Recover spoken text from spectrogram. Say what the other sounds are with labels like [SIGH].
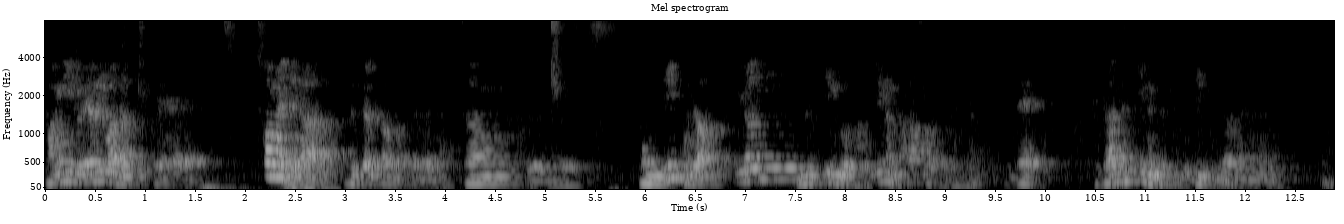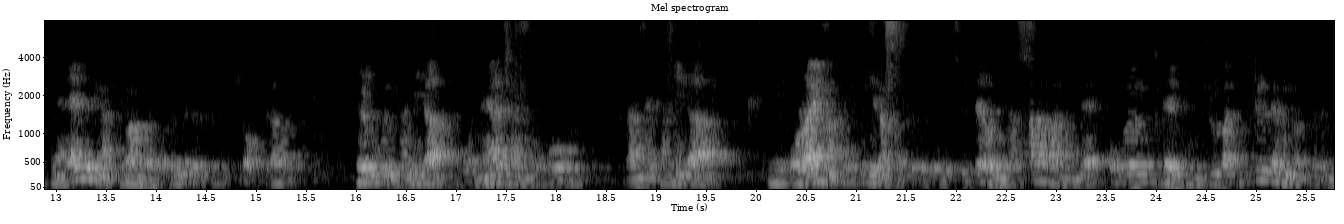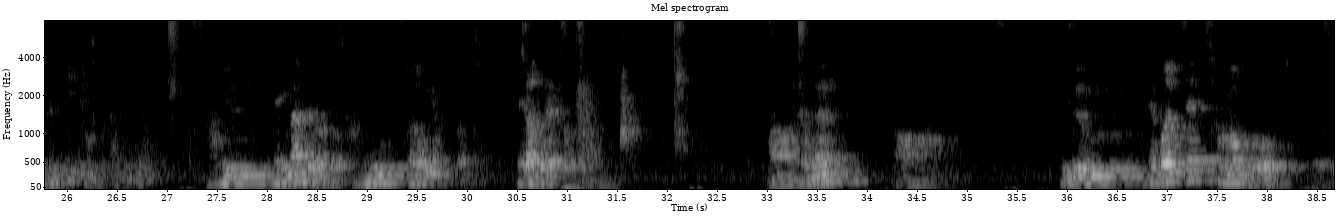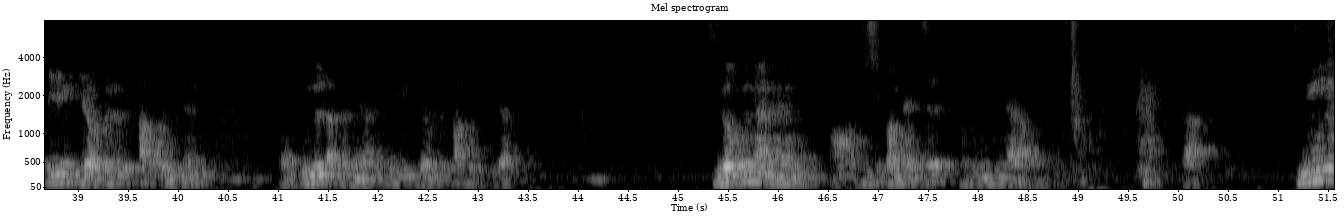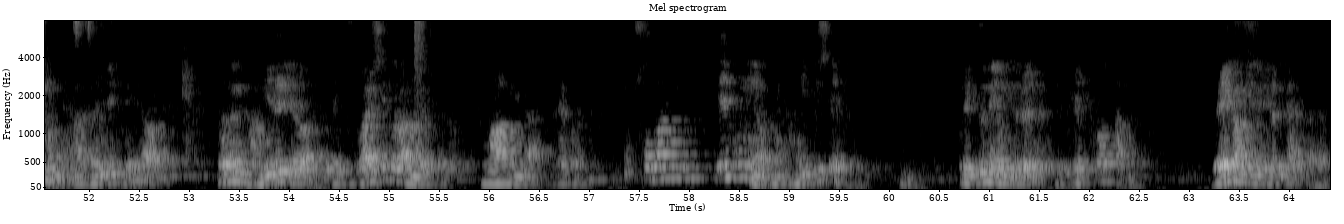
강의 의뢰를 받았을 때 처음에 제가 느꼈던 것들은 약간 그 동기부여 이런 느낌으로 바뀌는 받았었거든요. 근데 제가 느끼는 그 동기부여는 그냥 애들이나 필요한 거예요. 어른들은 그렇게 필요 없더라고요. 결국은 자기가 원해야 하는 거고 그 다음에 자기가 이 온라인 마케팅이라는 것들이 실제로 내가 살아가는데 혹은 내 돈줄과 직결되는 것들을 느끼지 못하면 강의는 백날 들어도 아무 소용이 없어요. 제가 그랬었거든요. 어, 저는 어, 지금 세 번째 창업으로 1인 기업을 하고 있는 네, 인글 같은이라는 1인 기업을 하고 있고요. 주요 분야는 어, 지식 콘텐츠 전문 분야라고 있습니다. 자, 질문을 먼저 하나 던질게요. 저는 강의를 이렇게 두괄식으로 하는 걸 좋아합니다. 그래서 초반 1분이요. 그냥 강의 끝이에요. 근데 그 내용들을. 왜 강의를 이렇게 할까요?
